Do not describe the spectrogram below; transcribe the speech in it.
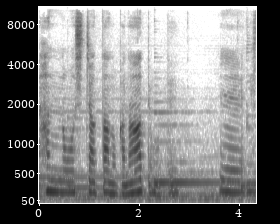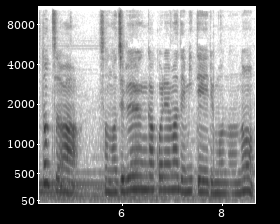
反応しちゃったのかなって思って。で一つはその自分がこれまで見ているものの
